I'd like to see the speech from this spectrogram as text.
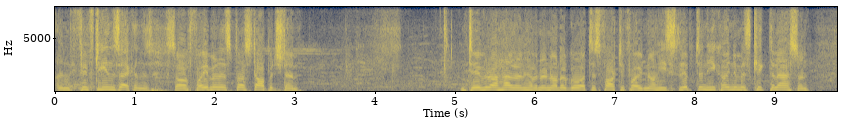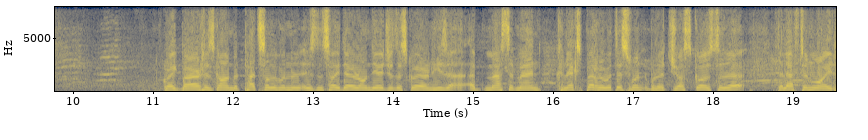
and 15 seconds, so 5 minutes plus stoppage time. David O'Halloran having another go at this 45. Now he slipped and he kind of miskicked the last one. Greg Barrett is gone, but Pat Sullivan is inside there around the edge of the square, and he's a, a massive man. Connects better with this one, but it just goes to the, the left and wide.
